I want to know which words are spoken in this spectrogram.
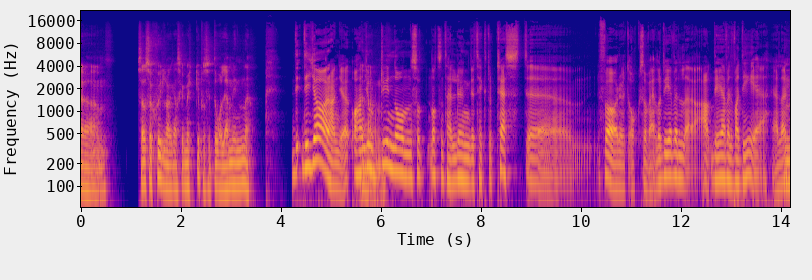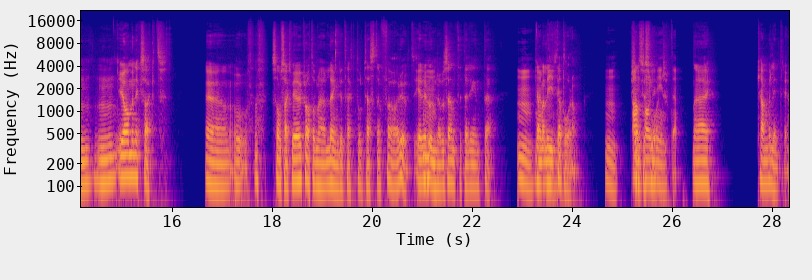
ehm, sen så skyller han ganska mycket på sitt dåliga minne. Det, det gör han ju och han Ja. gjorde ju någon så, något sånt här lögndetektortest eh, förut också väl och det är väl, det är väl vad det är eller? Mm, mm, ja men exakt. Eh, och, som sagt, vi har ju pratat om den här lögndetektortesten förut. Är det Mm. hundraprocentigt eller inte? Mm, Kan man lita precis. på dem? Mm. Antagligen inte. Nej, kan väl inte det.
